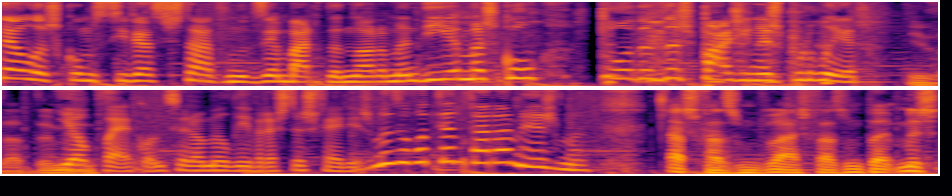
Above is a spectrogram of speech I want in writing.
elas como se tivesse estado no desembarque da Normandia, mas com todas as páginas por ler. Exatamente. E é o que vai acontecer ao meu livro estas férias. Mas eu vou tentar à mesma. Acho que fazes muito bem, acho que fazes muito bem. Mas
